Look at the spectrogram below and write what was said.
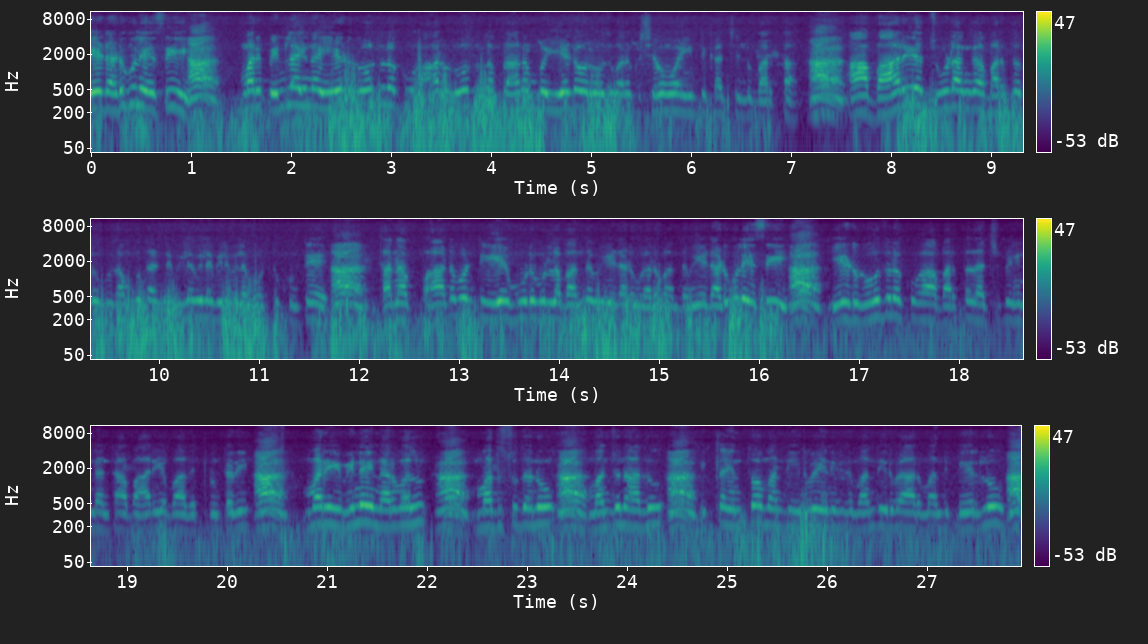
ఏడు అడుగులేసి. మరి పెండ్లైన ఏడు రోజులకు ఆరు రోజుల ప్రాణం పోయి ఏడో రోజు వరకు శివమై ఇంటికి వచ్చిండు భర్త ఆ. భార్య చూడంగా భర్తను చంపుతంటే విలవిల విలవిల కొట్టుకుంటే. తన అటువంటి ఏ మూడు ముళ్ళ బంధం ఏడు అడుగుల అనుబంధం ఏడు అడుగులేసి. ఏడు రోజులకు ఆ భర్త చచ్చిపోయిందంటే ఆ భార్య బాధ ఎట్లుంటది. మరి వినయ్ నర్వల్. మధుసూదను. మంజునాథు. ఇట్లా ఎంతో మంది ఇరవై ఎనిమిది మంది ఇరవై ఆరు మంది పేర్లు ఆ.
